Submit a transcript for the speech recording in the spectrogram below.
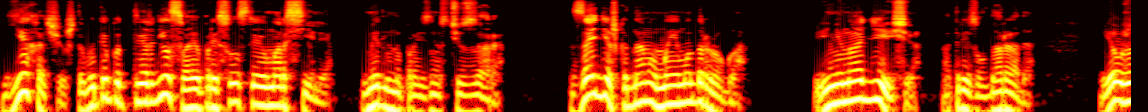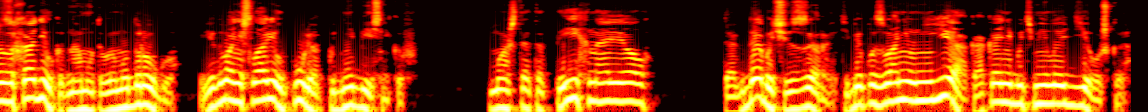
«Я хочу, чтобы ты подтвердил свое присутствие в Марселе», — медленно произнес Чезаро. «Зайдешь к одному моему другу». «И не надейся», — отрезал Дорадо. Я уже заходил к одному твоему другу. Едва не словил пулю от поднебесников. Может, это ты их навел? Тогда бы, Чезаре, тебе позвонил не я, а какая-нибудь милая девушка.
